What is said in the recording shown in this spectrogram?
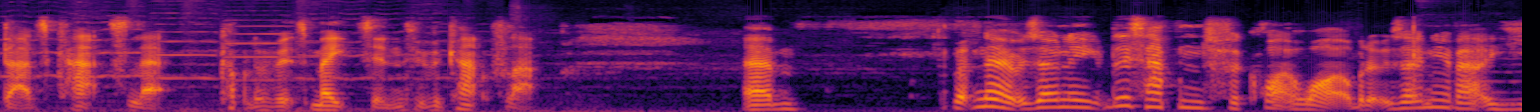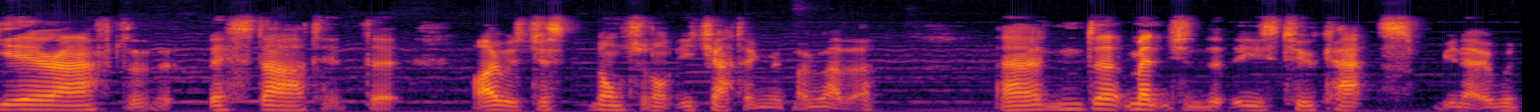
dad's cat's let a couple of its mates in through the cat flap. Um, but no, it was only, this happened for quite a while, but it was only about a year after this started that I was just nonchalantly chatting with my mother and uh, mentioned that these two cats, you know, would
